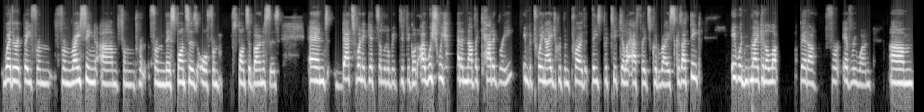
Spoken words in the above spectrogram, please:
whether it be from from racing, um, from from their sponsors or from sponsor bonuses. And that's when it gets a little bit difficult. I wish we had another category in between age group and pro that these particular athletes could race because I think it would make it a lot better for everyone. Um,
